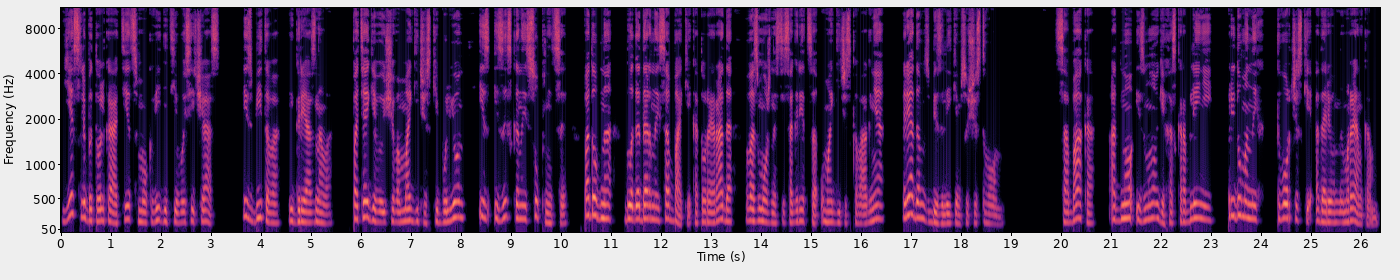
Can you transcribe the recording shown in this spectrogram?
Если бы только отец мог видеть его сейчас, избитого и грязного, потягивающего магический бульон из изысканной супницы, подобно благодарной собаке, которая рада возможности согреться у магического огня рядом с безликим существом. Собака – одно из многих оскорблений, придуманных творчески одаренным Ренком.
